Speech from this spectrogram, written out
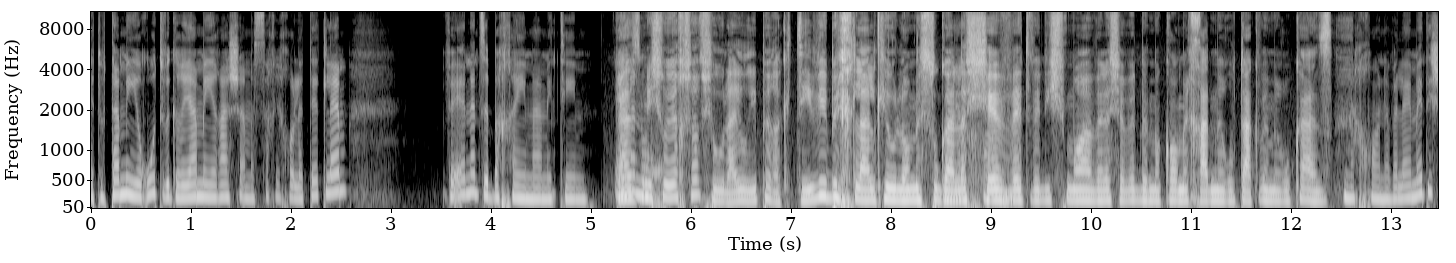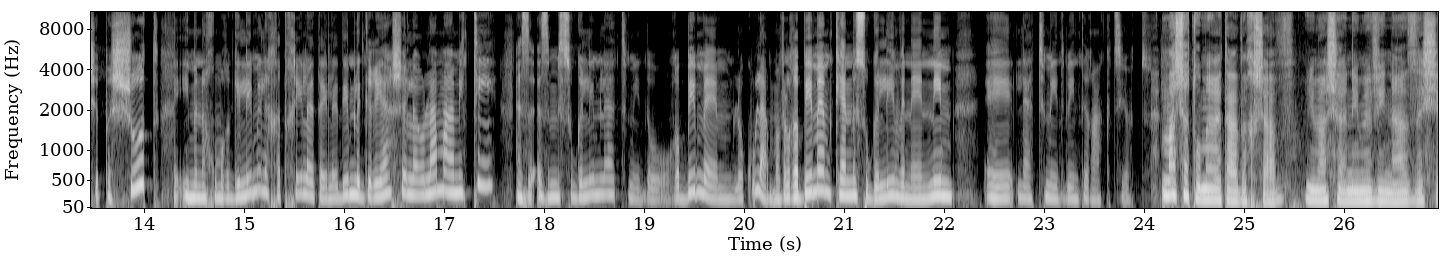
את אותה מהירות וגריעה מהירה שהמסך יכול לתת להם, ואין את זה בחיים האמיתיים. ואז לנו... מישהו יחשוב שאולי הוא היפראקטיבי בכלל, כי הוא לא מסוגל נכון. לשבת ולשמוע ולשבת במקום אחד מרותק ומרוכז. נכון, אבל האמת היא שפשוט, אם אנחנו מרגילים מלכתחילה את הילדים לגריעה של העולם האמיתי, אז, אז מסוגלים להתמיד, או רבים מהם, לא כולם, אבל רבים מהם כן מסוגלים ונהנים אה, להתמיד באינטראקציות. מה שאת אומרת עד עכשיו, ממה שאני מבינה, זה ש...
